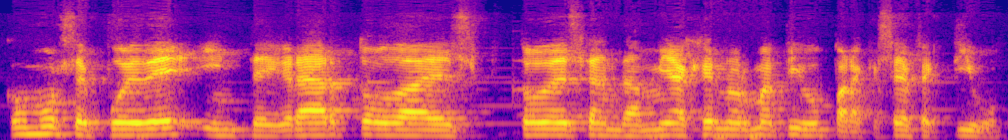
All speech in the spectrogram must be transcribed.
cómo se puede integrar toda es, todo este andamiaje normativo para que sea efectivo?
